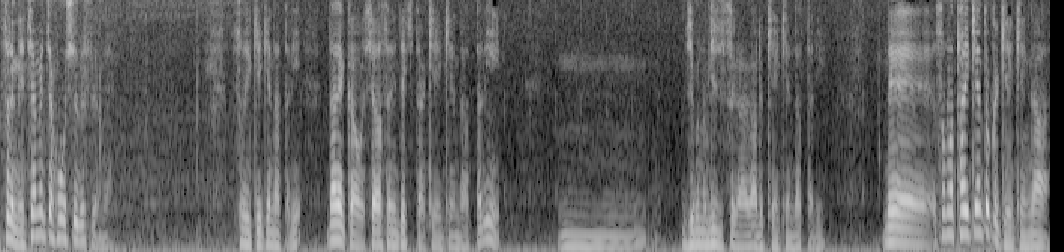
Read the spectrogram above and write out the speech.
それめちゃめちゃ報酬ですよね。そういう経験だったり誰かを幸せにできた経験だったりうーん自分の技術が上がる経験だったり。でその体験とか経験が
